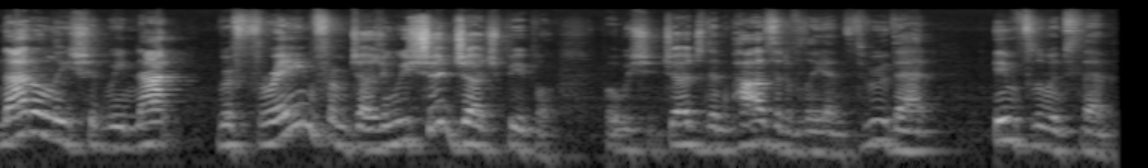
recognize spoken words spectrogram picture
Not only should we not refrain from judging, we should judge people, but we should judge them positively and through that influence them,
